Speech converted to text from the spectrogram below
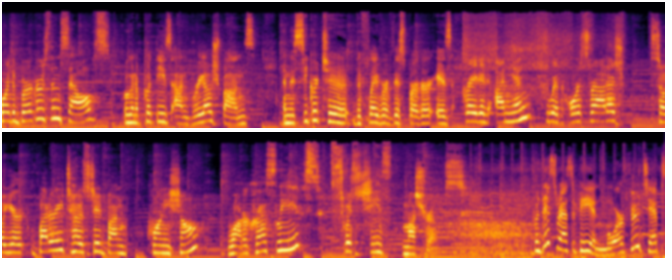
For the burgers themselves, we're gonna put these on brioche buns. And the secret to the flavor of this burger is grated onion with horseradish. So your buttery toasted bun cornichon, watercress leaves, Swiss cheese mushrooms. For this recipe and more food tips,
